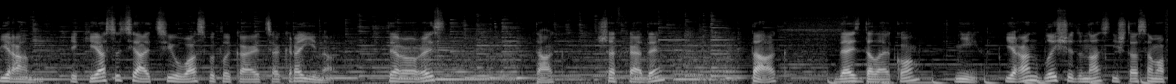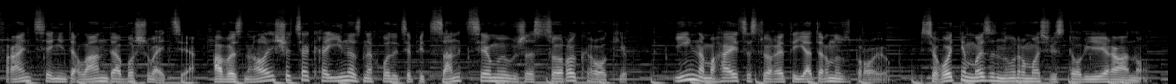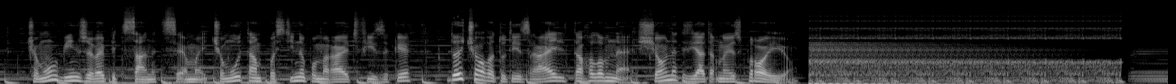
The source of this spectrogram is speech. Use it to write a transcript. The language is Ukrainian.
Іран. Які асоціації у вас викликає ця країна? Терорист? Так. Шахеди? Так. Десь далеко? Ні. Іран ближче до нас, ніж та сама Франція, Нідерланди або Швеція. А ви знали, що ця країна знаходиться під санкціями вже 40 років і намагається створити ядерну зброю? Сьогодні ми зануримось в історію Ірану. Чому він живе під санкціями? Чому там постійно помирають фізики? До чого тут Ізраїль? Та головне, що в них з ядерною зброєю?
